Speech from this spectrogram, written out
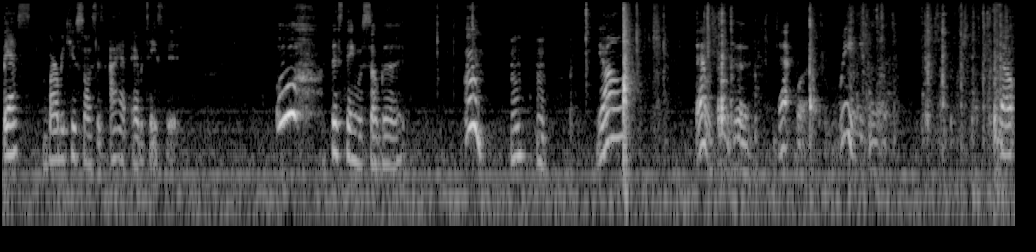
best barbecue sauces I have ever tasted. Ooh, this thing was so good. Mmm, mmm, mmm. Y'all, that was really good. That was really good. So,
